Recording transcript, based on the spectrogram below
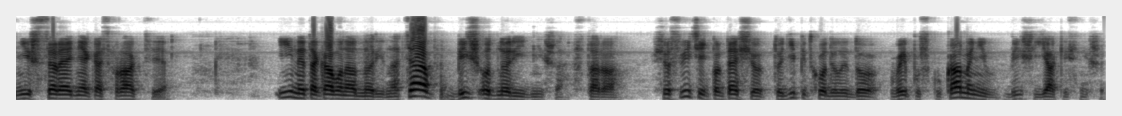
ніж середня якась фракція. І не така вона однорідна. Ця більш однорідніша, стара, що свідчить про те, що тоді підходили до випуску каменів більш якісніше.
